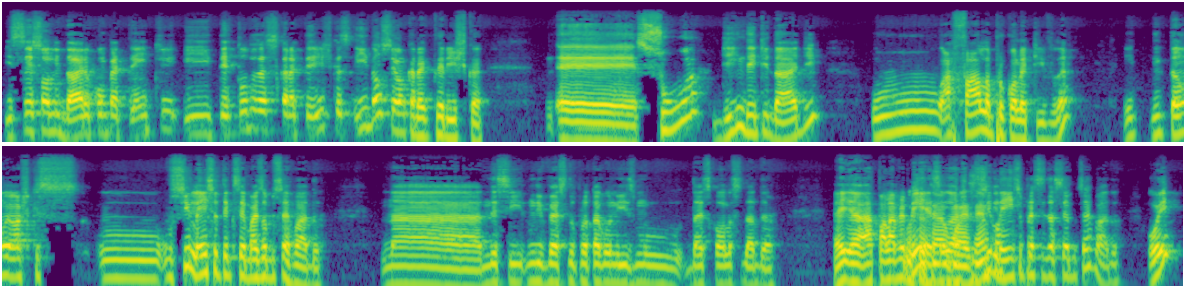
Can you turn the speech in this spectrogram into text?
e ser solidário, competente e ter todas essas características e não ser uma característica é, sua de identidade o, a fala para o coletivo, né? Então eu acho que o, o silêncio tem que ser mais observado na, nesse universo do protagonismo da escola cidadã. É, a palavra é bem Você essa, eu acho que o silêncio precisa ser observado. Oi?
